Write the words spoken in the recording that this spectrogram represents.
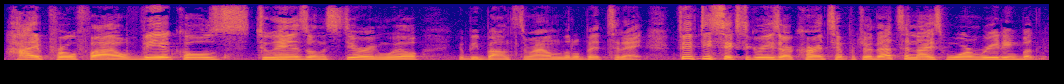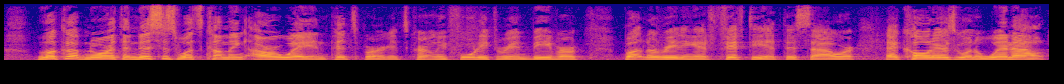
high profile vehicles, two hands on the steering wheel, you'll be bounced around a little bit today. 56 degrees our current temperature. That's a nice warm reading, but look up north, and this is what's coming our way in Pittsburgh. It's currently 43 in Beaver. Butler reading at 50 at this hour. That cold air is going to win out.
